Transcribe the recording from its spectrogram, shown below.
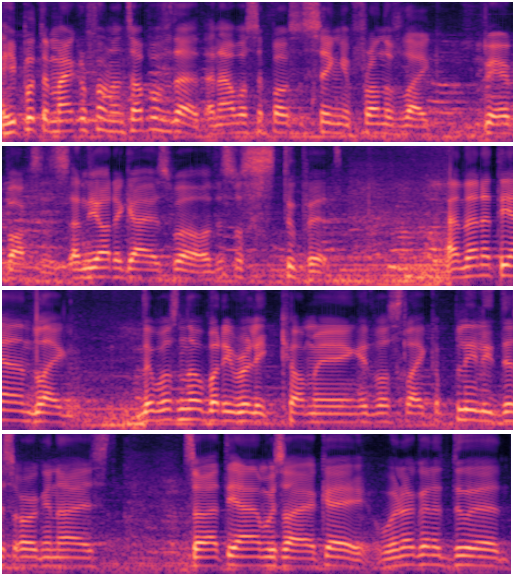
he put the microphone on top of that, and I was supposed to sing in front of like beer boxes, and the other guy as well. This was stupid. And then at the end, like there was nobody really coming. It was like completely disorganized. So at the end, we was like, okay, we're not gonna do it.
